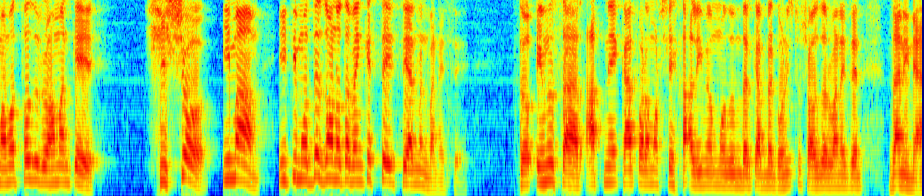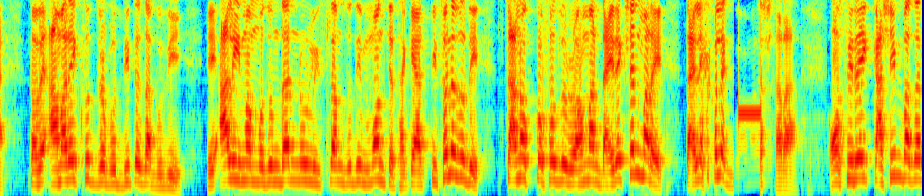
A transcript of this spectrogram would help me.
মোহাম্মদ ফজলুর রহমানকে শিষ্য, ইমাম ইতিমধ্যে জনতা ব্যাংকের চেয়ারম্যান বানাইছে। তো ইউনুস স্যার, আপনি কার পরামর্শে আলী মজুমদারকে আপনার ঘনিষ্ঠ সহজর বানাইছেন জানি না। তবে আমার এই ক্ষুদ্র বুদ্ধিতে যা বুঝি, এই আলী ইমাম মজুমদার নুরুল ইসলাম যদি মঞ্চে থাকে আর পিছনে যদি চাণক্য ফজলুর রহমান ডাইরেকশন মারে, তাইলে কলে গমারা সারা। অচিরেই কাশিম বাজার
